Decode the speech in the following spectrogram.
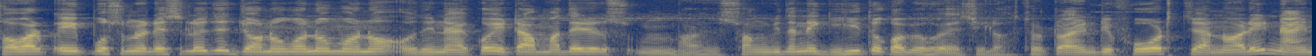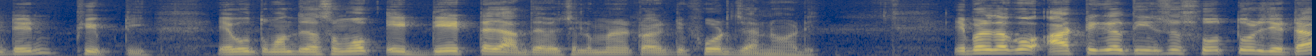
সবার এই প্রশ্নটা এসেছিল যে জনগণমন অধিনায়ক, এটা আমাদের সংবিধানে গৃহীত কবে হয়েছিল? তো twenty fourth January nineteen fifty এবং তোমাদের যথাসম্ভব এই ডেটটা জানতে পেরেছিলো মানে টোয়েন্টি ফোর্থ জানুয়ারি এবার দেখো আর্টিকেল তিনশো সত্তর যেটা,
